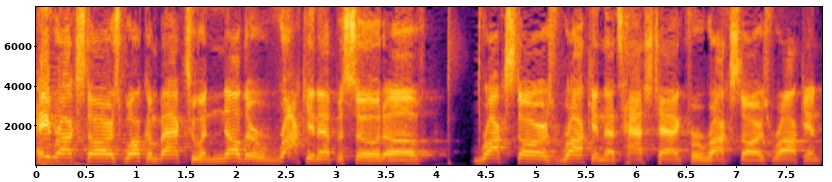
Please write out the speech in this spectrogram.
Hey, rock stars, welcome back to another rocking episode of Rock Stars Rockin'. That's hashtag for Rock Stars Rockin'.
